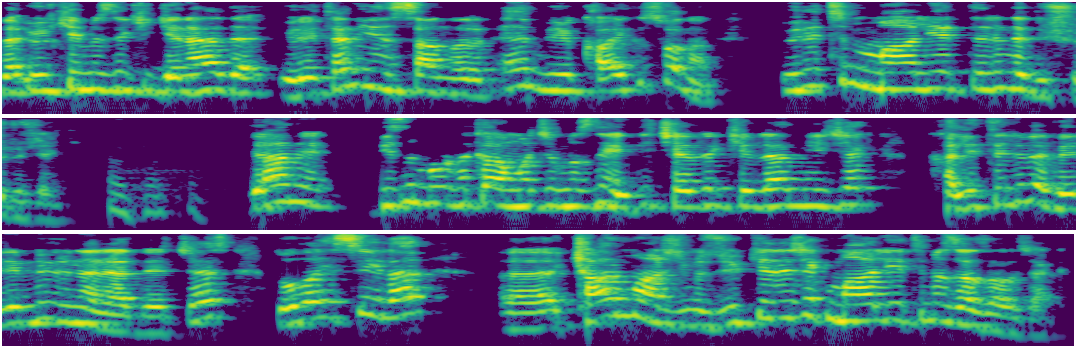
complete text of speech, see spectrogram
ve ülkemizdeki genelde üreten insanların en büyük kaygısı olan üretim maliyetlerini de düşürecek. Yani bizim buradaki amacımız neydi? Çevre kirlenmeyecek, kaliteli ve verimli ürünler elde edeceğiz. Dolayısıyla e, kar marjımız yükselecek, maliyetimiz azalacak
